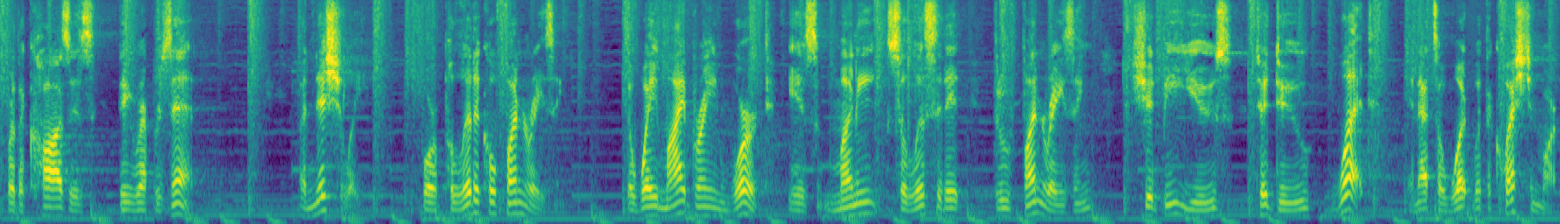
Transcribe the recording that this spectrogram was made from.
for the causes they represent. Initially, for political fundraising, the way my brain worked is money solicited through fundraising should be used to do what? And that's a what with a question mark.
